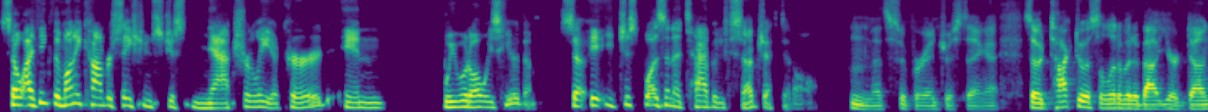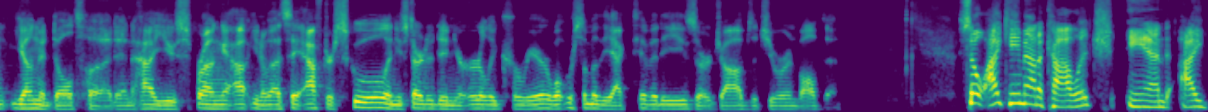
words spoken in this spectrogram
So I think the money conversations just naturally occurred and we would always hear them. So it, it just wasn't a taboo subject at all. Hmm, that's super interesting. Uh, so, talk to us a little bit about your young adulthood and how you sprung out. You know, let's say after school and you started in your early career. What were some of the activities or jobs that you were involved in? So, I came out of college and I,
